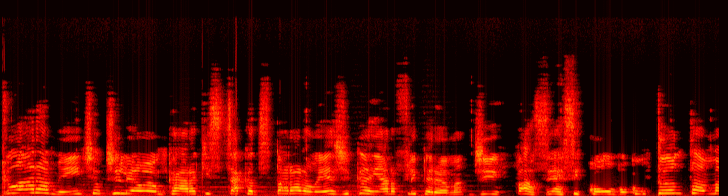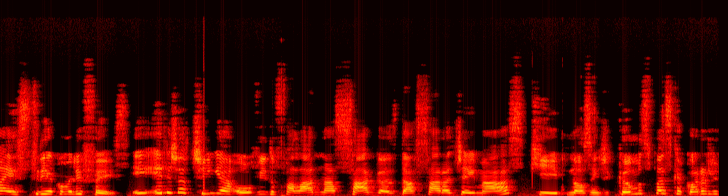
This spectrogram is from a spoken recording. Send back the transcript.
claramente o Julião é um cara que saca dos paranauês de ganhar no fliperama, de fazer esse combo com tanta maestria como ele fez. E ele já tinha ouvido falar nas sagas da Sarah J. Maas, que nós indicamos, mas que agora ele,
